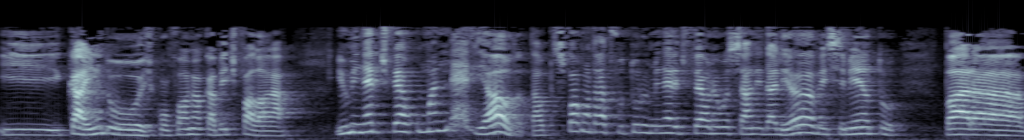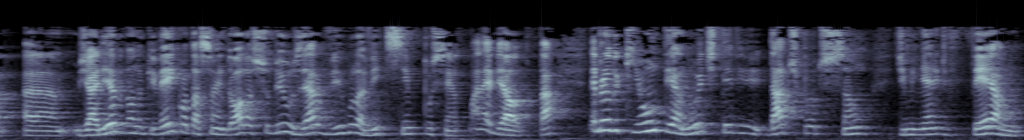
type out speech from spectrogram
e caindo hoje, conforme eu acabei de falar, e o minério de ferro com uma leve alta, tá? o principal contrato futuro do minério de ferro negociado em Dalian, vencimento para uh, janeiro do ano que vem, cotação em dólar subiu 0,25%, uma leve alta, tá? Lembrando que ontem à noite teve dados de produção de minério de ferro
